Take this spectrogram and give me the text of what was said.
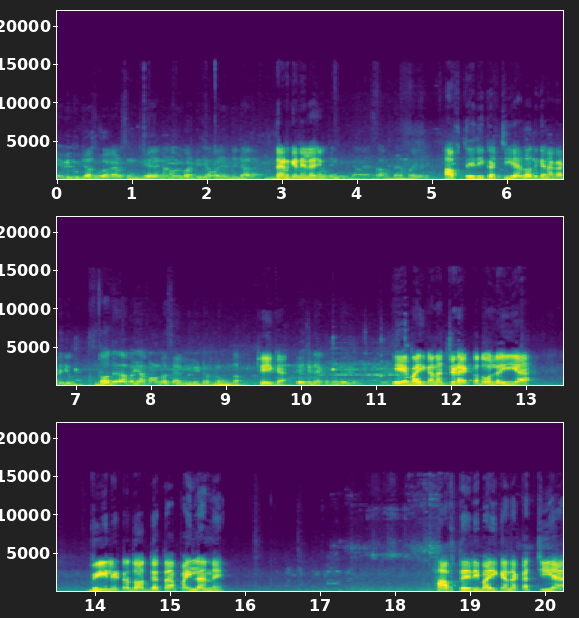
ਇਹ ਵੀ ਦੂਜਾ ਸੂਆ ਵੈੜ ਸੁੰਦੀ ਹੈ ਇਹਨਾਂ ਨੂੰ ਵੀ ਵੱਡੀ ਜਾਵਾ ਜੇ ਜ਼ਿਆਦਾ। ਦਿਨ ਕਿੰਨੇ ਲੈ ਜੂ? ਹੈ ਸਭ ਦਿਨ ਪਾਈ ਹਫ਼ਤੇ ਦੀ ਕੱਚੀ ਹੈ ਦੁੱਧ ਕਿੰਨਾ ਕੱਢ ਜੂ? ਦੁੱਧ ਦਾ ਬਈ ਆਪਾਂ ਨੂੰ ਦੱਸਿਆ 20 ਲੀਟਰ ਪਲੂ ਹੁੰਦਾ ਠੀਕ ਹੈ। ਇਹ ਚ ਡੈਕ ਤੋਂ ਲਈ ਹੈ ਇਹ ਬਾਈ ਕਹਿੰਦਾ ਚੜੈਕ ਤੋਂ ਲਈ ਐ 20 ਲੀਟਰ ਦੁੱਧ ਦਿੱਤਾ ਪਹਿਲਾਂ ਨੇ। ਹਫ਼ਤੇ ਦੀ ਬਾਈ ਕਹਿੰਦਾ ਕੱਚੀ ਐ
